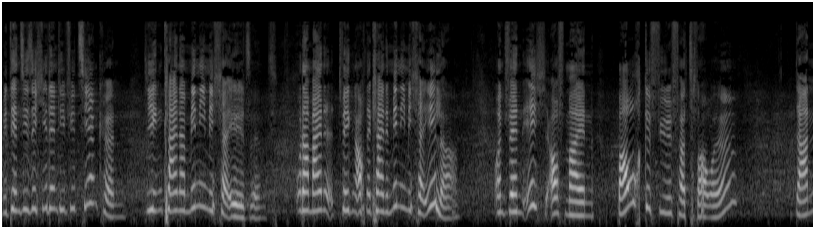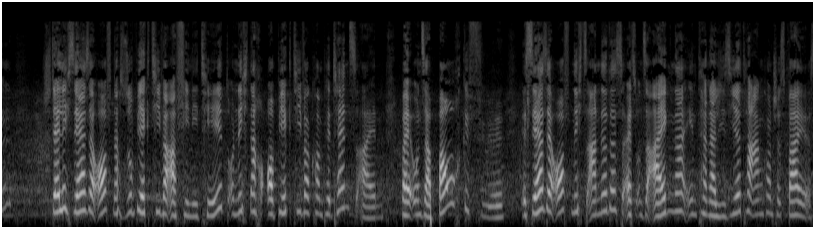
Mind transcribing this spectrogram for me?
mit denen sie sich identifizieren können, die ein kleiner Mini-Michael sind oder meinetwegen auch eine kleine Mini-Michaela. Und wenn ich auf mein Bauchgefühl vertraue, dann stelle ich sehr, sehr oft nach subjektiver Affinität und nicht nach objektiver Kompetenz ein. Weil unser Bauchgefühl ist sehr, sehr oft nichts anderes als unser eigener internalisierter unconscious bias.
